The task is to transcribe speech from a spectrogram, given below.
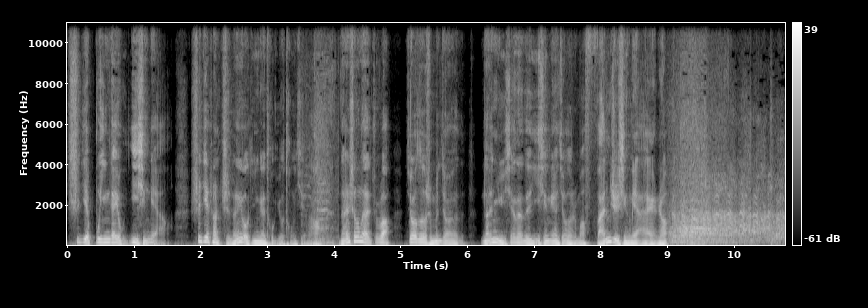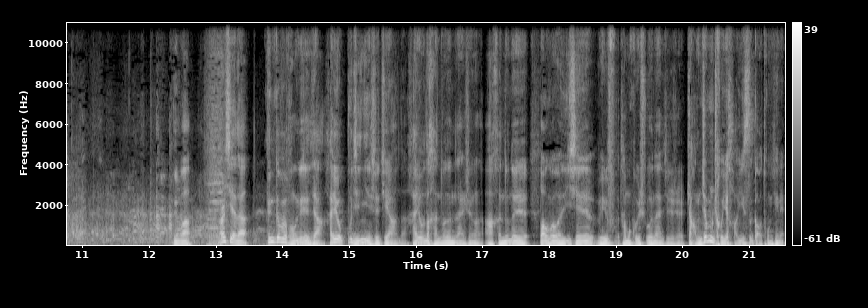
世界不应该有异性恋啊，世界上只能有应该同有同性啊。男生呢，就是吧？叫做什么叫男女现在的异性恋叫做什么？繁殖性恋爱，是吧？对吗？而且呢，跟各位朋友讲，还有不仅仅是这样的，还有的很多的男生啊，很多的包括一些为辅，他们会说呢，就是长得这么丑也好意思搞同性恋。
